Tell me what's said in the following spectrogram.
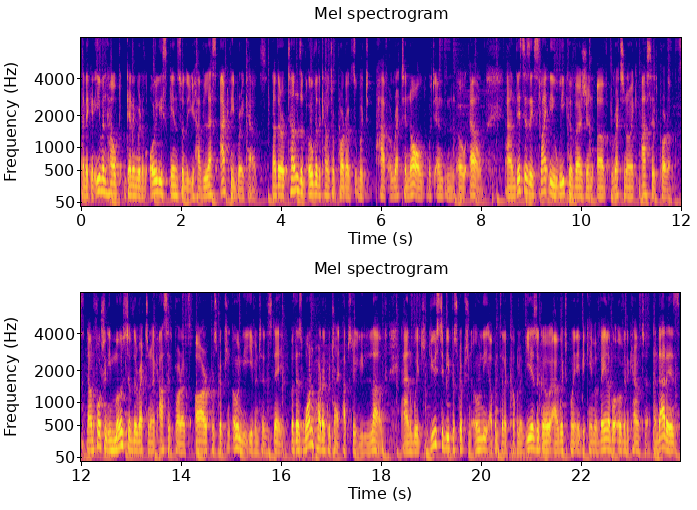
and they can even help getting rid of oily skin so that you have less acne breakouts. Now, there are tons of over-the-counter products which have a retinol, which ends in an OL, and this is a slightly weaker version of retinoic acid products. Now, unfortunately, most of the retinoic acid products are prescription only, even to this day. But there's one product which I absolutely love and which used to be prescription only up until a couple of years ago, at which point it became available over the counter. And that is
